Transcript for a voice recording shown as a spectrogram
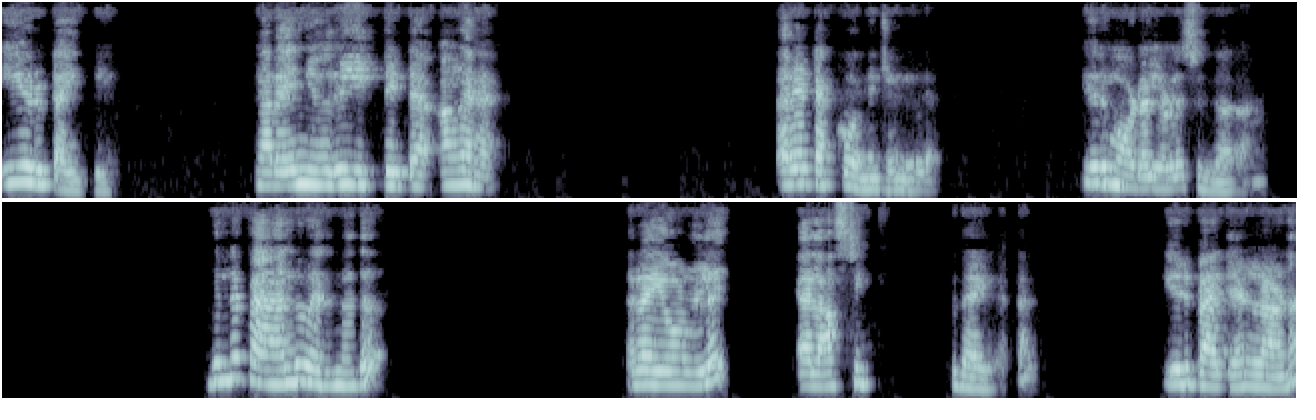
ഈ ഒരു ടൈപ്പ് നിറയെ ഞൊരു ഇട്ടിട്ട് അങ്ങനെ അര ടക്ക് വന്നിട്ടുണ്ട് ഈ ഒരു മോഡലിലുള്ള ചുരിദാറാണ്. ഇതിന്റെ പാന്റ് വരുന്നത് റയോണിൽ എലാസ്റ്റിക് ഇതായിട്ട് ഈ ഒരു പാറ്റേണിലാണ്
